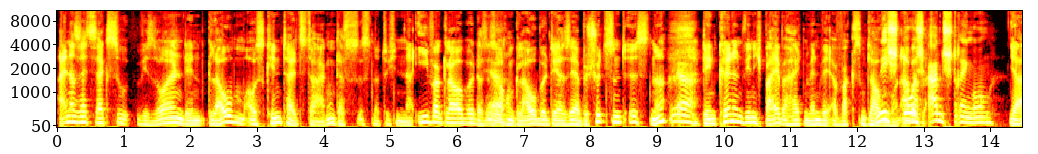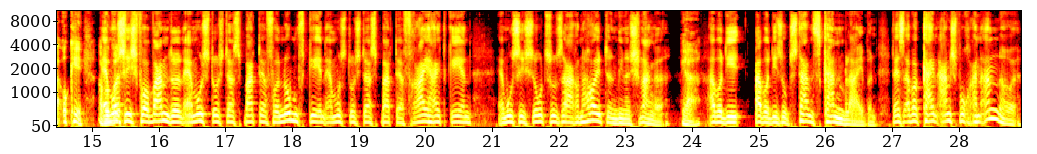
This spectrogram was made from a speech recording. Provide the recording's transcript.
einerseits sagst du, wir sollen den Glauben aus Kindheitstagen, das ist natürlich ein naiver Glaube, das ja. ist auch ein Glaube, der sehr beschützend ist, ne? Ja. Den können wir nicht beibehalten, wenn wir erwachsen glauben nicht wollen. Nicht durch aber, Anstrengung. Ja, okay. er muss sich verwandeln, er muss durch das Bad der Vernunft gehen, er muss durch das Bad der Freiheit gehen, er muss sich sozusagen häuten wie eine Schlange. Ja. Aber die, aber die Substanz kann bleiben. Das ist aber kein Anspruch an andere.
